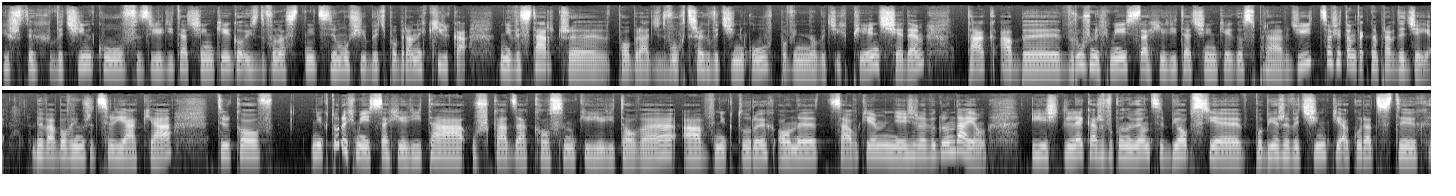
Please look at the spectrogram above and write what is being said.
iż tych wycinków z jelita cienkiego i z dwunastnicy musi być pobranych kilka. Nie wystarczy pobrać dwóch, trzech wycinków, powinno być ich pięć, siedem, tak aby w różnych miejscach jelita cienkiego sprawdzić, co się tam tak naprawdę dzieje. Bywa bowiem, że celiakia tylko w w niektórych miejscach jelita uszkadza kosmki jelitowe, a w niektórych one całkiem nieźle wyglądają. I jeśli lekarz wykonujący biopsję pobierze wycinki akurat z tych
